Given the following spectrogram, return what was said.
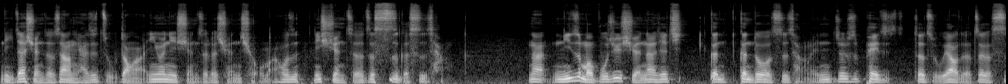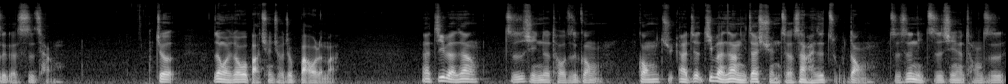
你在选择上你还是主动啊，因为你选择了全球嘛，或者你选择这四个市场，那你怎么不去选那些更更多的市场呢，你就是配置这主要的这个四个市场，就认为说我把全球就包了嘛。那基本上执行的投资工工具啊，就基本上你在选择上还是主动，只是你执行的投资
